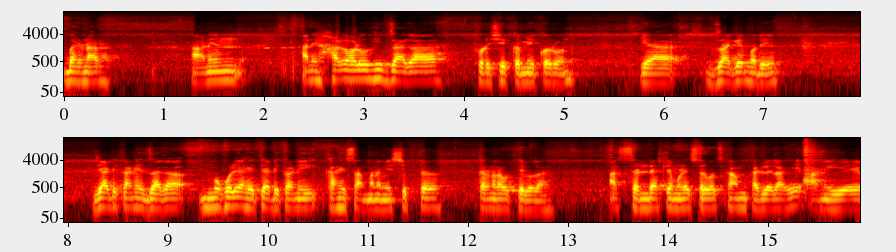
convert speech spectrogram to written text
भरणार. आणि आणि हळूहळू ही जागा थोडीशी कमी करून या जागेमध्ये ज्या ठिकाणी जागा मोकळी आहे त्या ठिकाणी काही सामान आम्ही शिफ्ट करणार आहोत ते बघा. आज संडे असल्यामुळे सर्वच काम काढलेलं आहे आणि हे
